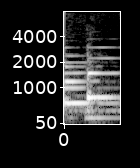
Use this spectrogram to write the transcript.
you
